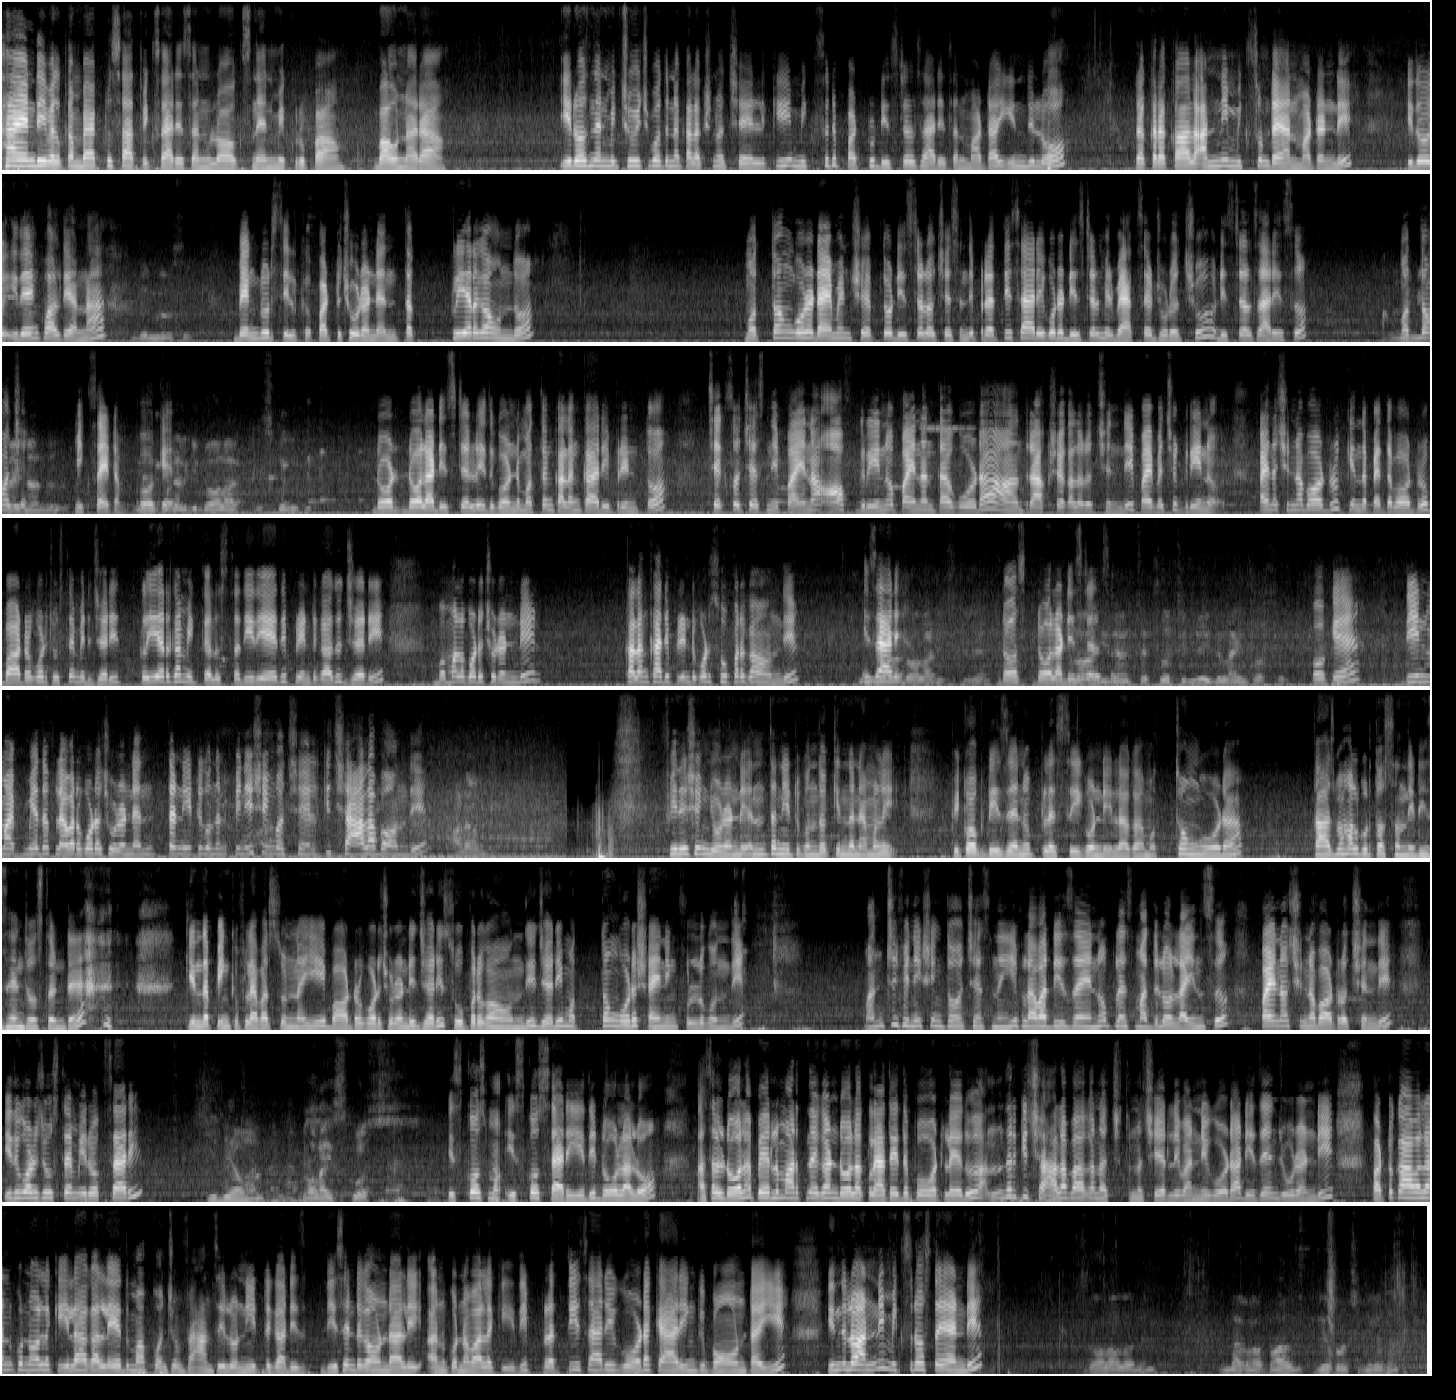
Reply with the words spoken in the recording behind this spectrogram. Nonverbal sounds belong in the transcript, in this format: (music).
Hi అండి welcome back to Satvik sarees and vlogs. నేను మీ కృప. బాగున్నారా? ఈరోజు నేను మీకు చూపించబోతున్న కలెక్షన్ వచ్చేళ్ళకి మిక్స్డ్ పట్టు డిజిటల్ శారీస్ అనమాట ఇందులో రకరకాల అన్ని మిక్స్ ఉంటాయి అన్నమాట అండి. ఇదో ఇదేం క్వాలిటీ అన్న? బెంగళూరు సిల్క్. పట్టు చూడండి ఎంత క్లియర్గా ఉందో. మొత్తం కూడా డైమండ్ షేప్తో డిజిటల్ వచ్చేసింది. ప్రతి శారీ కూడా డిజిటల్. మీరు బ్యాక్ సైడ్ చూడొచ్చు డిజిటల్ శారీస్ మొత్తం వచ్చి-. Mix item okay. Do dola digital ఇదిగోండి మొత్తం కలంకారీ ప్రింట్తో చెక్స్ వచ్చేసింది పైన ఆఫ్ గ్రీన్ పైన అంతా కూడా ద్రాక్ష కలర్ వచ్చింది. పైపచ్చు గ్రీన్. పైన చిన్న బార్డర్ కింద పెద్ద బార్డర్. బార్డర్ కూడా చూస్తే మీరు జరీ క్లియర్గా మీకు తెలుస్తుంది. ఇది ఏది ప్రింట్ కాదు జరీ. బొమ్మలు కూడా చూడండి. కలంకారీ ప్రింట్ కూడా సూపర్గా ఉంది. ఈ శారీ డోలా డిజిటలే. డోస్ డోలా డిజిటల్స్. ఓకే. దీని మీద ఫ్లవర్ కూడా చూడండి. ఎంత నీట్గా ఉందండి. ఫినిషింగ్ వచ్చేకి చాలా బాగుంది. ఫినిషింగ్ చూడండి. ఎంత నీట్గా ఉందో కింద నెమలి పికాక్ డిజైన్ ప్లస్ ఇగోండి ఇలాగా మొత్తం కూడా. తాజ్మహల్ గుర్తొస్తుంది డిజైన్ చూస్తుంటే. కింద పింక్ ఫ్లవర్స్ ఉన్నాయి. బార్డర్ కూడా చూడండి. జరీ సూపర్గా ఉంది. జరీ మొత్తం కూడా షైనింగ్ ఫుల్గా ఉంది. మంచి ఫినిషింగ్తో వచ్చేసినాయి. ఫ్లవర్ డిజైన్ ప్లస్ మధ్యలో లైన్స్ పైన చిన్న బార్డర్ వచ్చింది. ఇది కూడా చూస్తే మీరు ఒకసారి. ఇదేమో ఇస్కోస్ ఇస్కోస్ శారీ ఇది డోలాలో. అసలు డోలా పేర్లు మారుతున్నాయి కానీ డోలా క్లాత్ అయితే పోవట్లేదు. అందరికీ చాలా బాగా నచ్చుతున్న చీరలు ఇవన్నీ కూడా. డిజైన్ చూడండి. పట్టు కావాలనుకున్న వాళ్ళకి ఇలాగా లేదు మాకు కొంచెం ఫ్యాన్సీలో నీట్గా డిజ్ డీసెంట్గా ఉండాలి అనుకున్న వాళ్ళకి ఇది. ప్రతి శారీ కూడా క్యారింగ్కి బాగుంటాయి. ఇందులో అన్నీ మిక్స్డ్ వస్తాయండి. డోలాలోనే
